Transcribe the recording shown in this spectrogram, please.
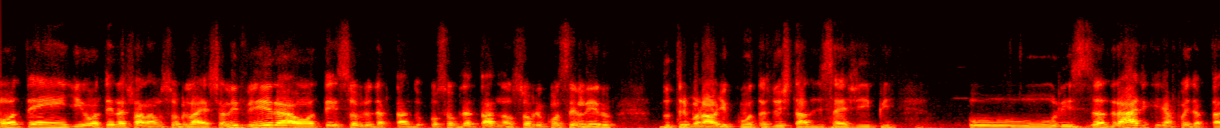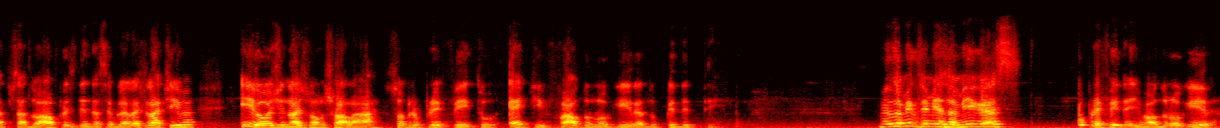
Ontem, de ontem nós falamos sobre Laércio Oliveira, ontem sobre o deputado, sobre o deputado não, sobre o conselheiro do Tribunal de Contas do Estado de Sergipe, o Ulisses Andrade, que já foi deputado estadual, presidente da Assembleia Legislativa, e hoje nós vamos falar sobre o prefeito Edivaldo Nogueira, do PDT. Meus amigos e minhas amigas, o prefeito Edivaldo Nogueira,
